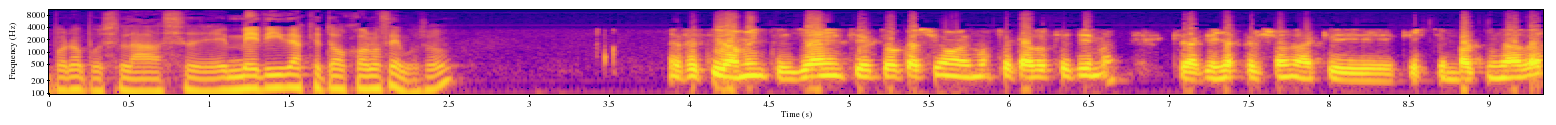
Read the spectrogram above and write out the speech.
bueno, pues las medidas que todos conocemos, ¿no? Efectivamente, ya en cierta ocasión hemos tocado este tema, que aquellas personas que, estén vacunadas,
